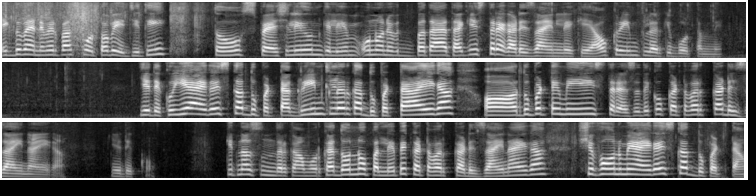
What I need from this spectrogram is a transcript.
एक दो बहनें मेरे पास फ़ोटो भेजी थी तो स्पेशली उनके लिए उन्होंने बताया था कि इस तरह का डिज़ाइन लेके आओ क्रीम कलर की बॉटम में। ये देखो, ये आएगा इसका दुपट्टा, ग्रीन कलर का दुपट्टा आएगा और दुपट्टे में इस तरह से देखो, कटवर्क का डिज़ाइन आएगा। ये देखो, कितना सुंदर काम हो रखा है। दोनों पल्ले पे कटवर्क का डिज़ाइन आएगा, शिफोन में आएगा इसका दुपट्टा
